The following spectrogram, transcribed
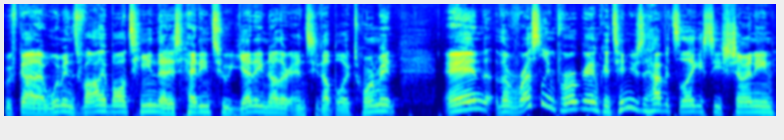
We've got a women's volleyball team that is heading to yet another NCAA tournament. And the wrestling program continues to have its legacy shining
